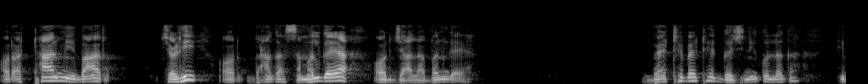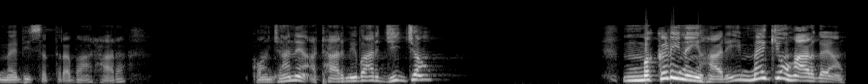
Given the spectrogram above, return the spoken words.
और अट्ठारहवीं बार चढ़ी और धागा संभल गया और जाला बन गया। बैठे बैठे गजनी को लगा कि मैं भी सत्रह बार हारा। कौन जाने अठारहवीं बार जीत जाऊँ? मकड़ी नहीं हारी, मैं क्यों हार गया हूँ?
